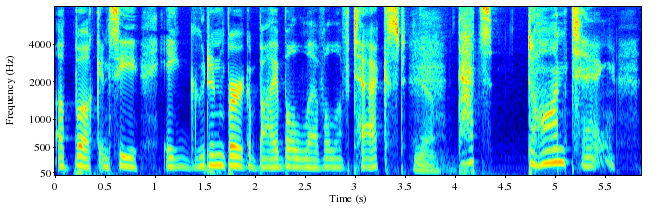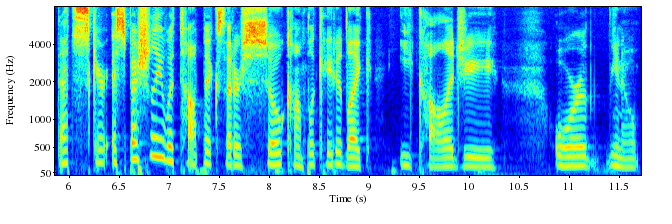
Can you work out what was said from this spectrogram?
a book and see a Gutenberg Bible level of text. Yeah. That's daunting. That's scary, especially with topics that are so complicated like ecology or, you know,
